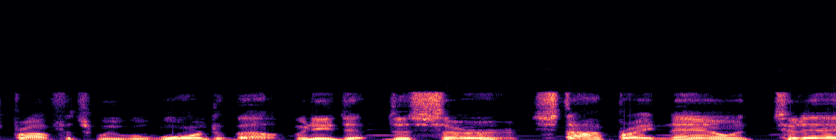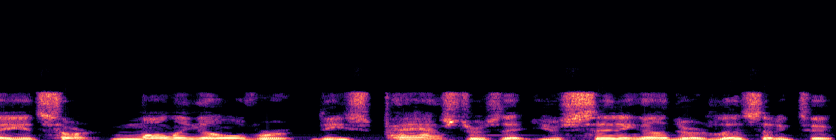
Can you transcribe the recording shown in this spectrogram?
prophets we were warned about. We need to discern. Stop right now and today and start mulling over these pastors that you're sitting under or listening to.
